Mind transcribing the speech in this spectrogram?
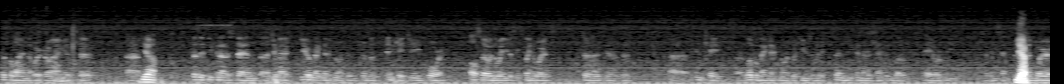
where's the line that we're drawing is to, um, Yeah. so that you can understand uh, geomagnetic, geomagnetic north in terms of NKG or also in the way you just explained where it's to, to, to uh, indicate uh, local magnetic north, which usually then you can understand it both A or B. That makes sense. Yeah. And where,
